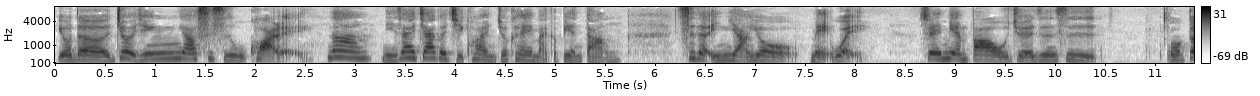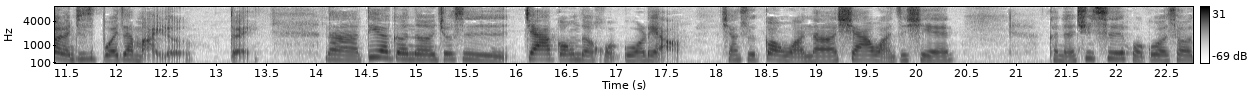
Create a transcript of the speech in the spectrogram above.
有的就已经要四十五块嘞，那你再加个几块，你就可以买个便当。吃的营养又美味，所以面包我觉得真的是，我个人就是不会再买了。对，那第二个呢，就是加工的火锅料，像是贡丸啊、虾丸这些，可能去吃火锅的时候，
